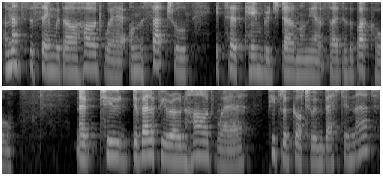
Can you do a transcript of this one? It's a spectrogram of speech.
And yeah. that's the same with our hardware. On the satchels, it says Cambridge down on the outside of the buckle. Now, to develop your own hardware, people have got to invest in that,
